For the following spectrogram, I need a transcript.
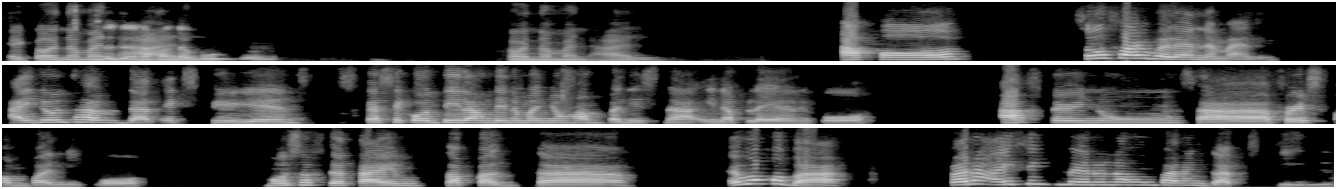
Ikaw naman, So, doon ako Al. nabugol. Ikaw naman, Al. Ako, so far wala naman. I don't have that experience kasi konti lang din naman yung companies na in-applyan ko. After nung sa first company ko, most of the time kapag ka, ewan ko ba, parang I think meron akong parang gut feel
